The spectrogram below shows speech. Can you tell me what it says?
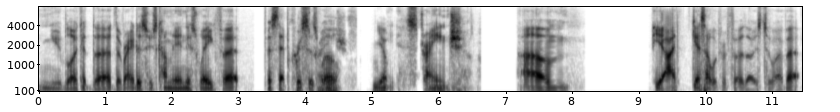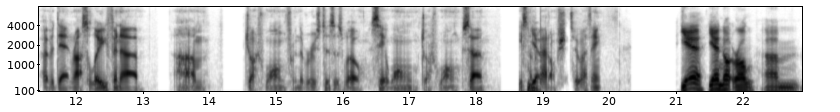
new bloke at the the Raiders who's coming in this week for for Seb Kris as well. Yep. Strange. Um, yeah, I guess I would prefer those two over over Dan Russell, even uh, um, Josh Wong from the Roosters as well. Siua Wong, Josh Wong. So he's not Yep. a bad option too. I think. Yeah, yeah, not wrong. Um,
